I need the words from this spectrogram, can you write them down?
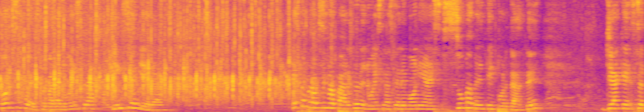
Por supuesto, para nuestra quinceañera. Esta próxima parte de nuestra ceremonia es sumamente importante, ya que se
